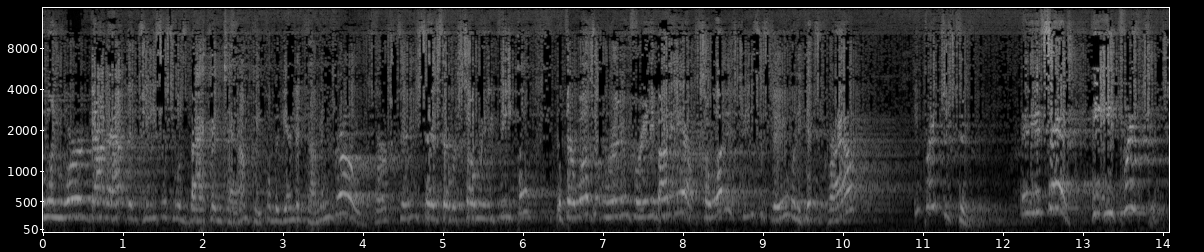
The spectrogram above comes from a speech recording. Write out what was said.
And when word got out that Jesus was back in town, people began to come in droves. Verse 2 says there were so many people that there wasn't room for anybody else. So what does Jesus do when he gets a crowd? He preaches to them. And it says, he, he preaches.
